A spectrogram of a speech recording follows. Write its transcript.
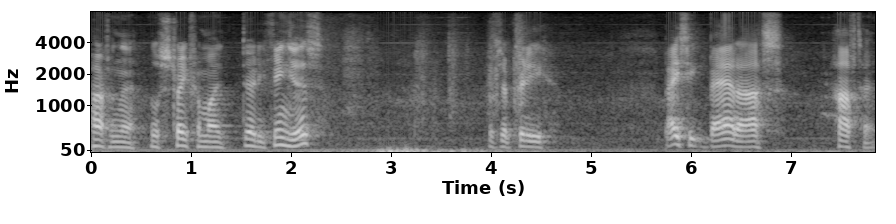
Apart from the little streak from my dirty fingers, it's a pretty basic badass halftone.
